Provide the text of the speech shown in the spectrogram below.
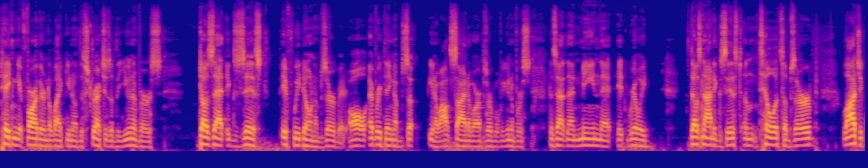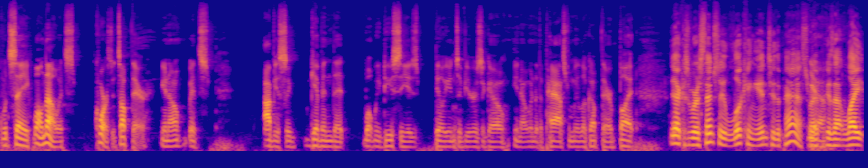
taking it farther into like you know the stretches of the universe, does that exist if we don't observe it? All everything you know outside of our observable universe does that then mean that it really does not exist until it's observed? Logic would say, well, no, it's of course it's up there. You know, it's obviously given that what we do see is billions of years ago, you know, into the past when we look up there, but Yeah, because we're essentially looking into the past, right? Yeah. Because that light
